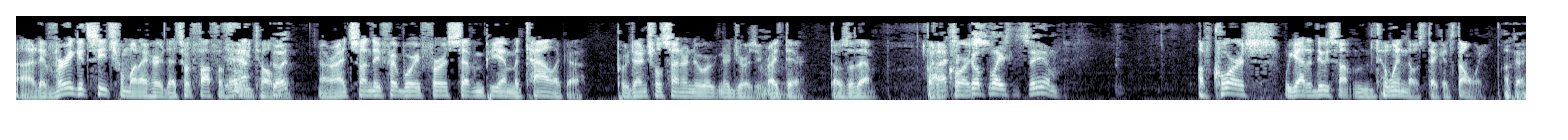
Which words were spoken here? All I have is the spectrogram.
Uh, they're very good seats from what I heard. That's what Fafa Yeah, Fui told good. me. All right, Sunday, February 1st, 7 p.m., Metallica, Prudential Center, Newark, New Jersey. Right there. Those are them. But That's of course, a good place to see them. of course, we got to do something to win those tickets, don't we? Okay.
